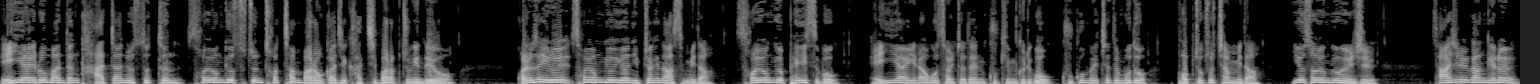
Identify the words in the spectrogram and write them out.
AI로 만든 가짜뉴스 튼 서영교 수준 처참 발언까지 같이 발악 중인데요. 관련해서 일요일 서영교 의원 입장이 나왔습니다. 서영교 페이스북 AI라고 설정된 국힘 그리고 구구 매체들 모두 법적 조치합니다. 이어 서영교 의원실 사실관계를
